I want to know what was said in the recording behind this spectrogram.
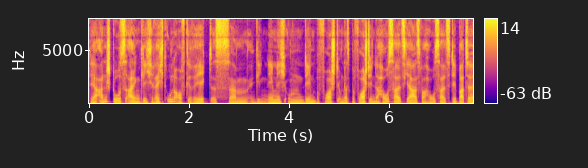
der Anstoß eigentlich recht unaufgeregt. Es ähm, ging nämlich um, den bevorste um das bevorstehende Haushaltsjahr. Es war Haushaltsdebatte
